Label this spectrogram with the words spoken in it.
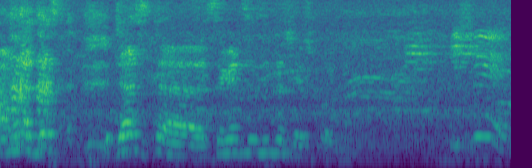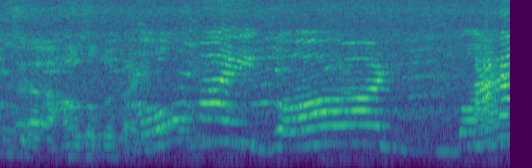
আমরা জাস্ট জাস্ট সেকেন্ড সিজনটা শেষ করলাম House of the Dragon oh my god না না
